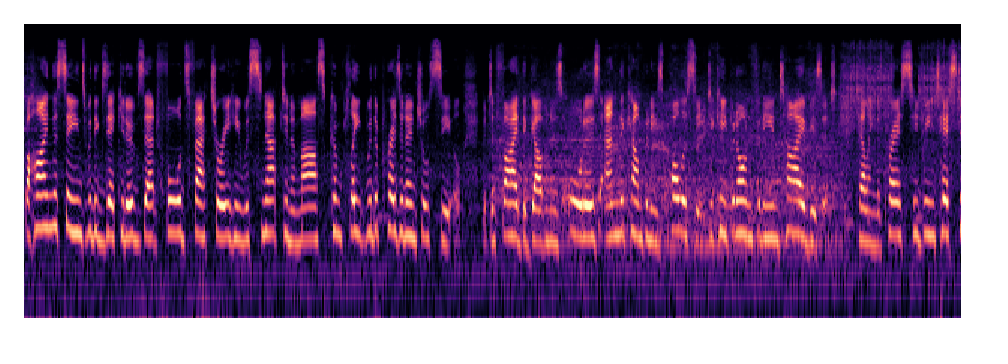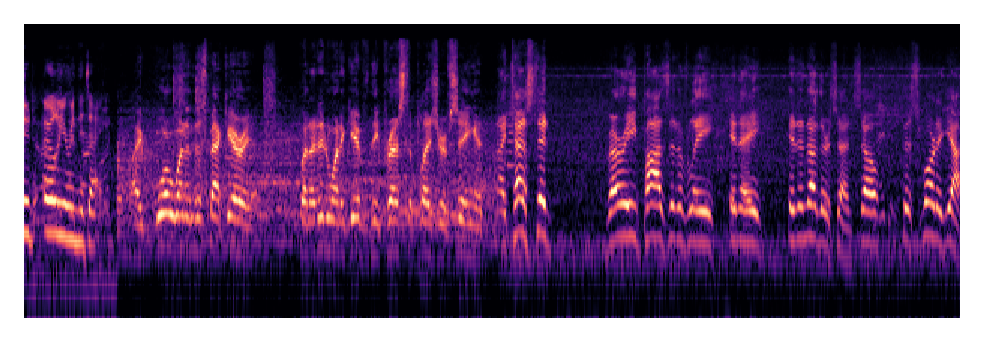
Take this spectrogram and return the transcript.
Behind the scenes with executives at Ford's factory, he was snapped in a mask complete with a presidential seal, but defied the governor's orders and the company's policy to keep it on for the entire visit, telling the press he'd been tested earlier in the day. I wore one in this back area, but I didn't want to give the press the pleasure of seeing it. I tested very positively in a in another sense. So this morning, yeah,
